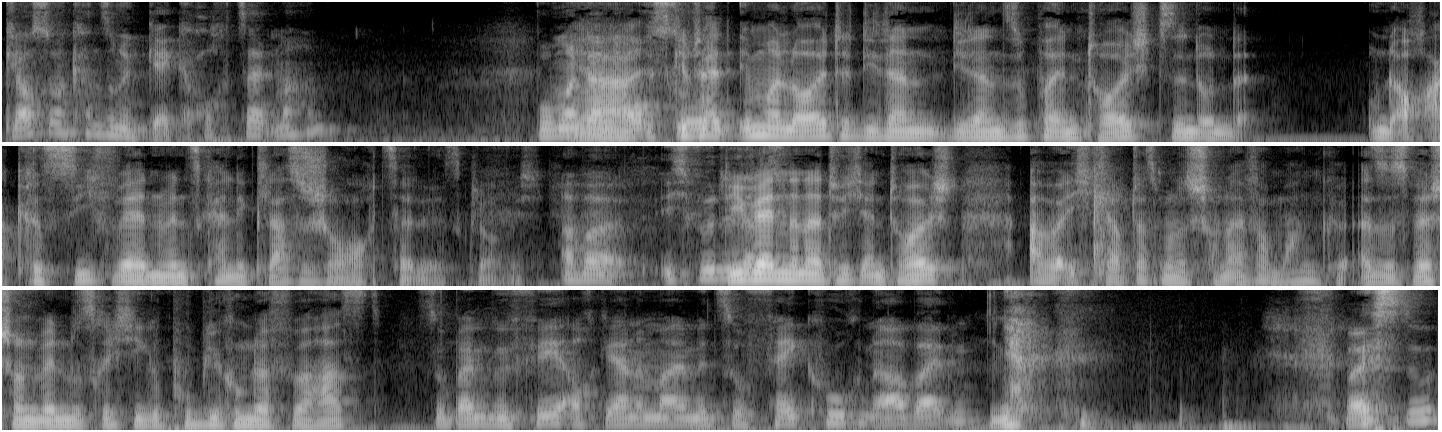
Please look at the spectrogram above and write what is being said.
glaubst du, man kann so eine Gag-Hochzeit machen? Wo man Ja, dann auch es so, gibt halt immer Leute, die dann, die dann super enttäuscht sind und, und auch aggressiv werden, wenn es keine klassische Hochzeit ist, glaube ich. Aber ich würde Die werden dann natürlich enttäuscht, aber ich glaube, dass man das schon einfach machen könnte. Also es wäre schon, wenn du das richtige Publikum dafür hast. so beim Buffet auch gerne mal mit so Fake-Kuchen arbeiten. Ja. Weißt du,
